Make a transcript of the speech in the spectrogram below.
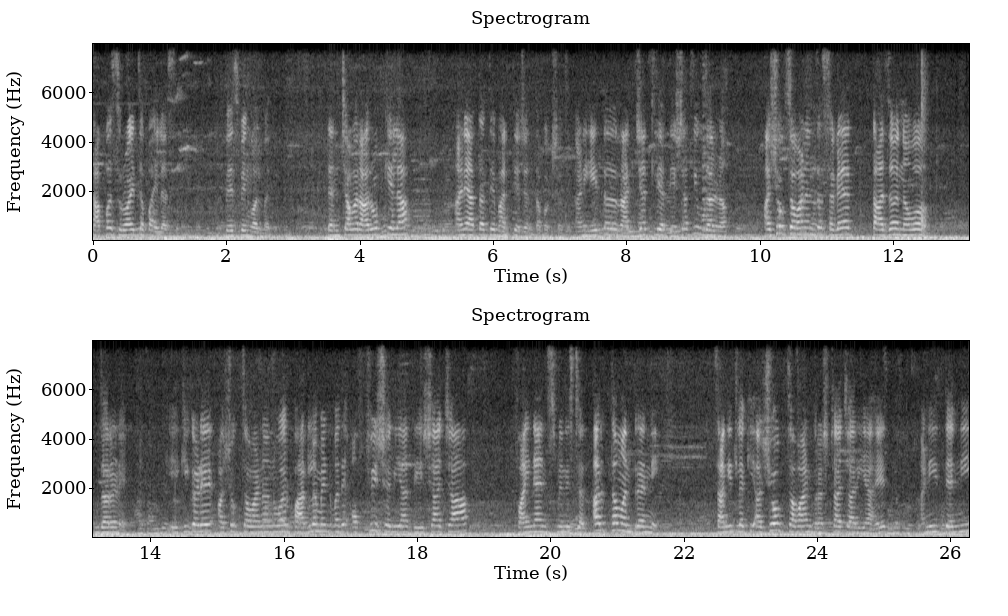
तापस रॉयचं पाहिलं असेल वेस्ट बेंगॉलमध्ये. त्यांच्यावर आरोप केला आणि आता ते भारतीय जनता पक्षात आणि हे तर राज्यातली देशातली उदाहरणं. अशोक चव्हाणांचं सगळ्यात ताजं नवं उदाहरण आहे. एकीकडे अशोक चव्हाणांवर पार्लमेंटमध्ये ऑफिशियली या देशाच्या फायनान्स मिनिस्टर अर्थमंत्र्यांनी सांगितलं की अशोक चव्हाण भ्रष्टाचारी आहेत आणि त्यांनी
